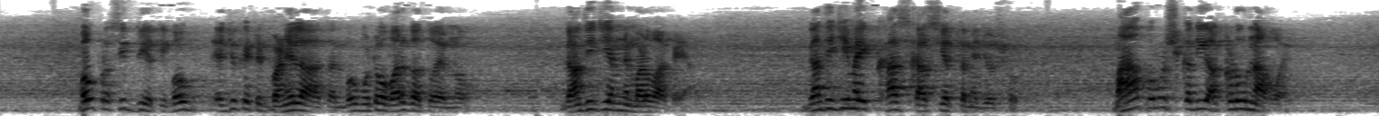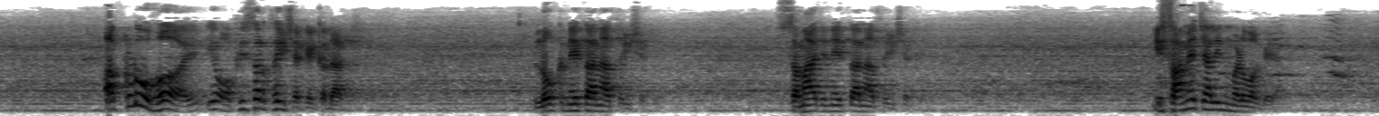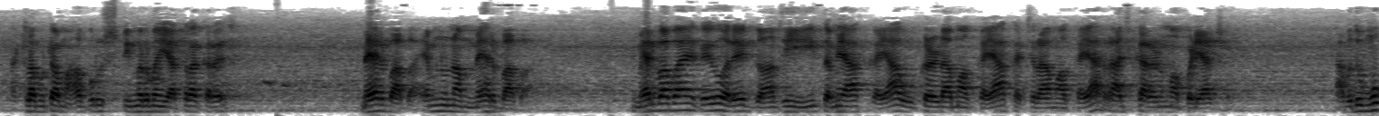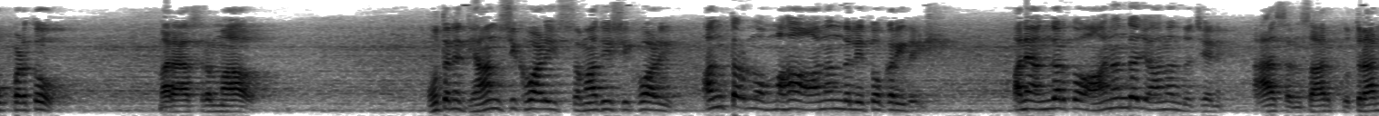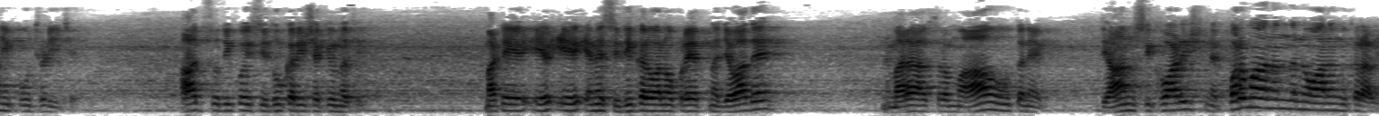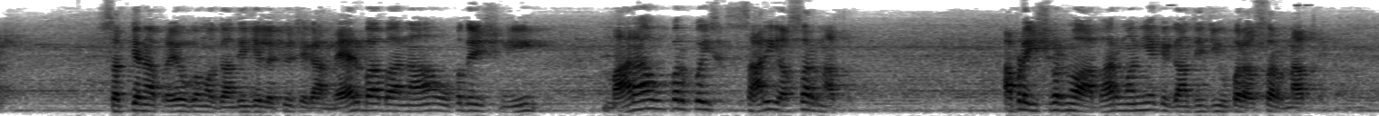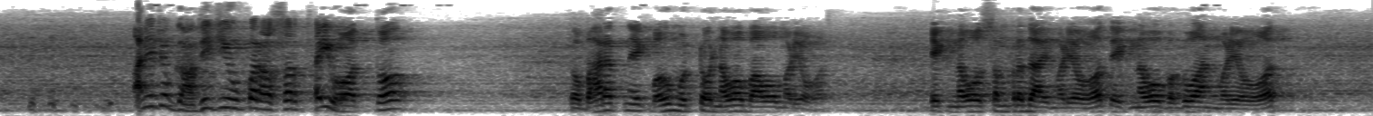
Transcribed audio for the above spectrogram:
બહુ પ્રસિદ્ધિ હતી, બહુ એજ્યુકેટેડ ભણેલા હતા બહુ મોટો વર્ગ હતો એમનો. ગાંધીજી એમને મળવા ગયા. ગાંધીજીમાં એક ખાસ ખાસિયત તમે જોશો. મહાપુરુષ કદી અકડું ના હોય. અકડું હોય એ ઓફિસર થઈ શકે કદાચ. લોકનેતા ના થઈ શકે. સમાજ નેતા ના થઈ શકે. એ સામે ચાલીને મળવા ગયા. આટલા મોટા મહાપુરુષ સ્ટીમરમાં યાત્રા કરે છે. મેહર બાબા, એમનું નામ મેહર બાબા. મેહર બાબાએ કહ્યું, અરે ગાંધી, તમે આ કયા ઉકરડામાં, કયા કચરામાં, કયા રાજકારણમાં પડ્યા છો? આ બધું મુખ પડતો. મારા આશ્રમમાં આવ. હું તને ધ્યાન શીખવાડીશ, સમાધિ શીખવાડીશ, અંતરનો મહા આનંદ લેતો કરી દઈશ. અને અંદર તો આનંદ જ આનંદ છે ને. આ સંસાર કૂતરાની પૂંછડી છે. આજ સુધી કોઈ સીધું કરી શક્યું નથી. માટે એને સીધી કરવાનો પ્રયત્ન જવા દે મારા આશ્રમમાં આવ, હું તને ધ્યાન શીખવાડીશ ને પરમાનંદનો આનંદ કરાવીશ. સત્યના પ્રયોગોમાં ગાંધીજીએ લખ્યું છે કે આ મેર બાબાના ઉપદેશની મારા ઉપર કોઈ સારી અસર ના થઈ આપણે ઈશ્વરનો આભાર માનીએ કે ગાંધીજી ઉપર અસર ના થઈ અને જો ગાંધીજી ઉપર અસર થઈ હોત તો તો ભારતને એક બહુ મોટો નવો બાવો મળ્યો હોત. એક નવો સંપ્રદાય મળ્યો હોત, એક નવો ભગવાન મળ્યો હોત,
